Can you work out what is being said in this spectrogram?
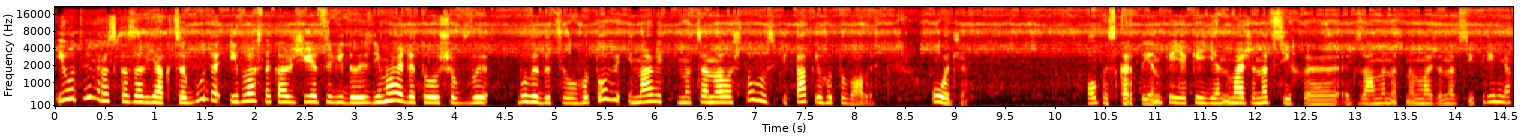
І от він розказав, як це буде. І, власне кажучи, я це відео знімаю для того, щоб ви були до цього готові і навіть на це налаштовувались і так і готувались. Отже, опис картинки, який є майже на всіх е, екзаменах, майже на всіх рівнях,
